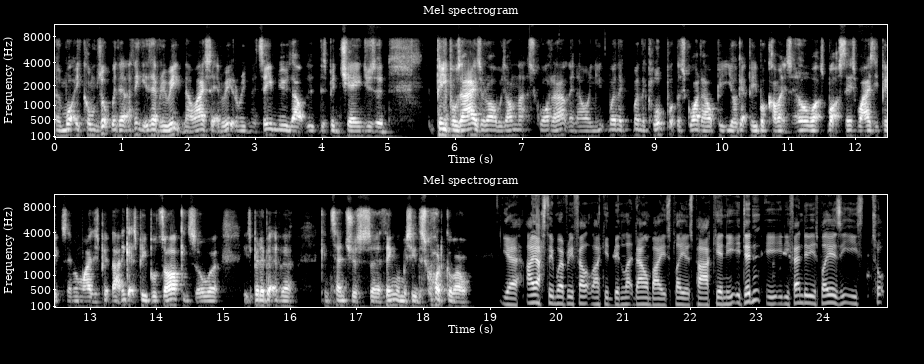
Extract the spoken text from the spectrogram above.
and what he comes up with. It I think it's every week now. I say every week. I'm reading the team news out. There's been changes and people's eyes are always on that squad, aren't they now? And you, when the when the club put the squad out, you'll get people commenting, "Oh, what's what's this? Why has he picked him? And why has he picked that?" And it gets people talking. So uh, it's been a bit of a contentious uh, thing when we see the squad go out. Yeah, I asked him whether he felt like he'd been let down by his players parking. He, he didn't. He, he, defended his players. He, he, took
